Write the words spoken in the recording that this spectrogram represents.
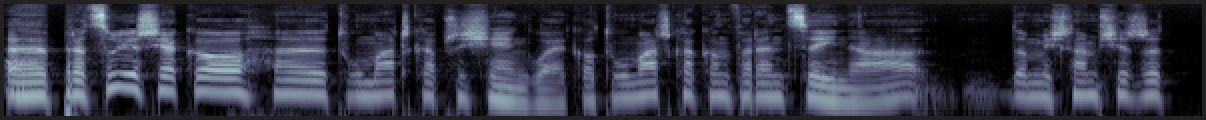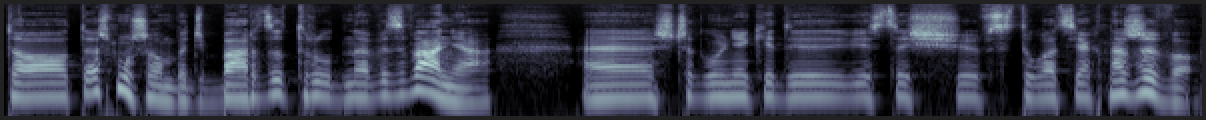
E, pracujesz jako e, tłumaczka przysięgła, jako tłumaczka konferencyjna. Domyślam się, że to też muszą być bardzo trudne wyzwania, e, szczególnie kiedy jesteś w sytuacjach na żywo.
